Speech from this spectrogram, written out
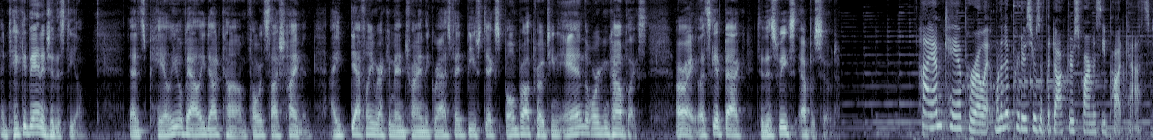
and take advantage of this deal. That's paleovalley.com forward slash Hyman. I definitely recommend trying the grass fed beef sticks, bone broth protein, and the organ complex. All right, let's get back to this week's episode. Hi, I'm Kaya Perowit, one of the producers of the Doctor's Pharmacy podcast.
